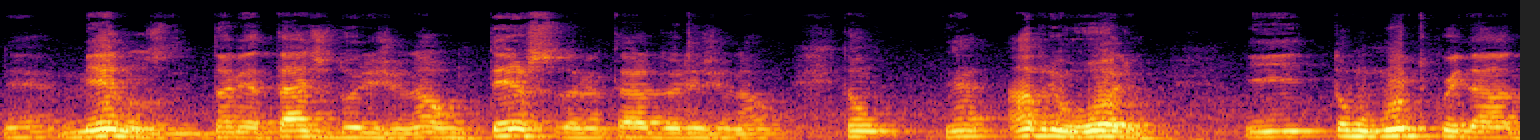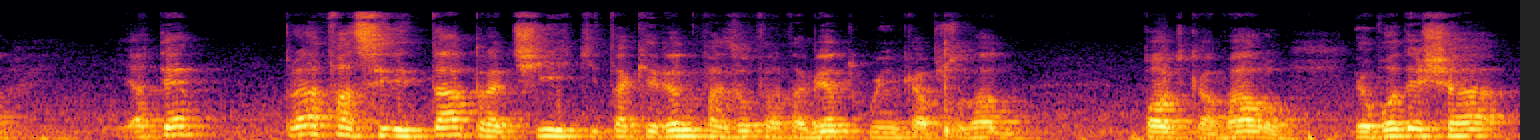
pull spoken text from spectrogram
Né? Menos da metade do original, um terço da metade do original. Então, né, abre o olho e toma muito cuidado. E até para facilitar para ti que está querendo fazer o tratamento com encapsulado pau de cavalo, eu vou deixar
